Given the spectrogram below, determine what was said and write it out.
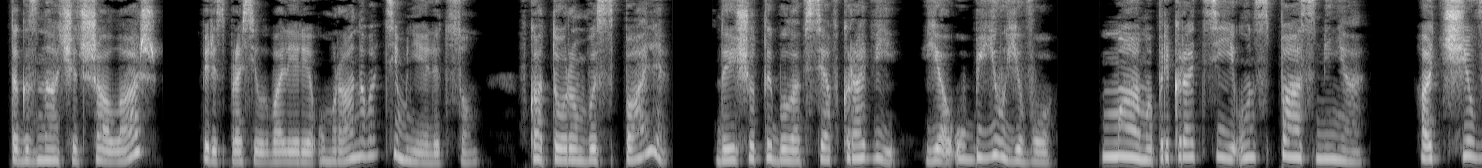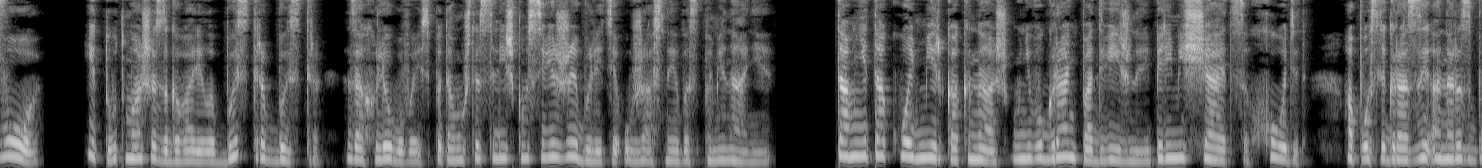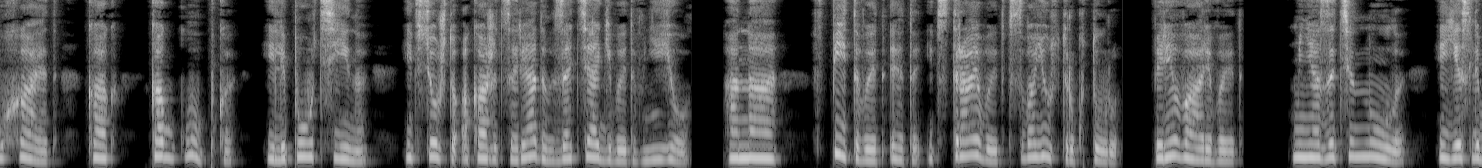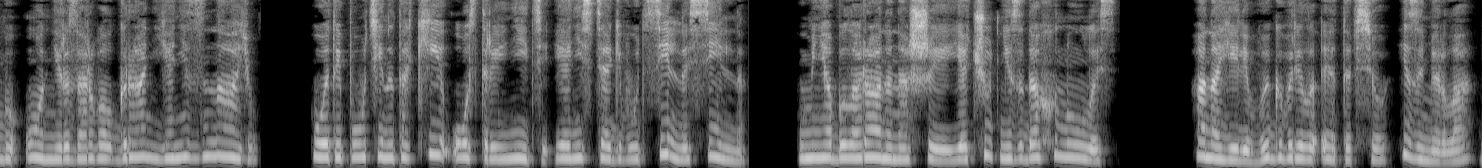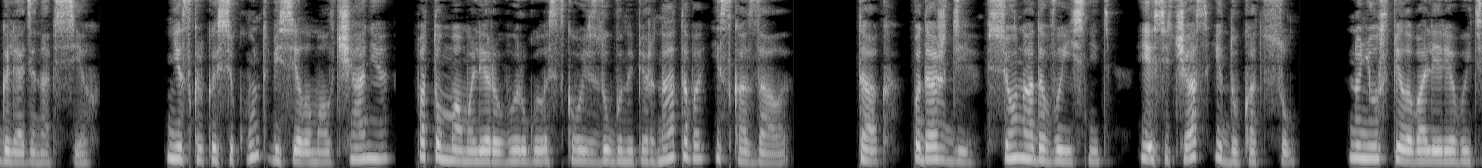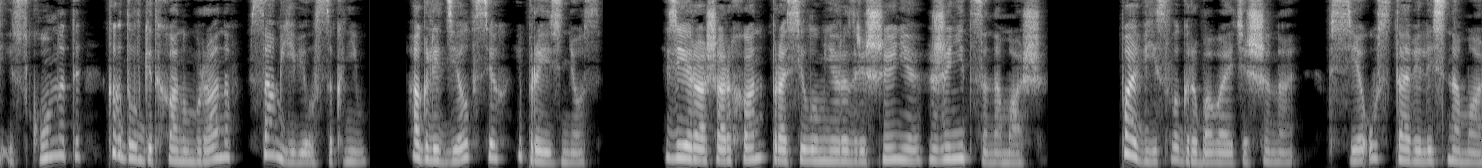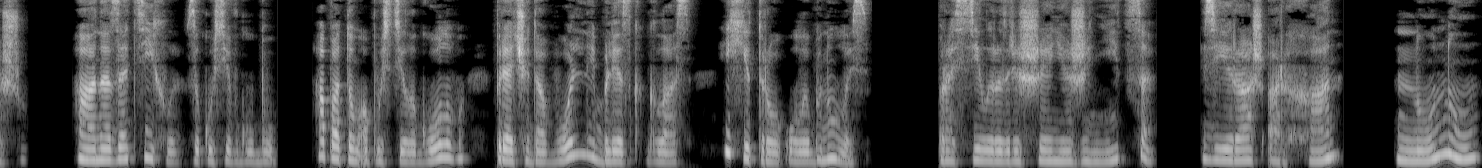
«Так значит, шалаш?» — переспросила Валерия Умранова, темнее лицом. «В котором вы спали? Да еще ты была вся в крови. Я убью его! Мама, прекрати, он спас меня!» «От чего?» И тут Маша заговорила быстро-быстро, захлебываясь, потому что слишком свежи были те ужасные воспоминания. Там не такой мир, как наш, у него грань подвижная, перемещается, ходит, а после грозы она разбухает, как, как губка или паутина, и все, что окажется рядом, затягивает в нее. Она впитывает это и встраивает в свою структуру, переваривает. Меня затянуло, и если бы он не разорвал грань, я не знаю. У этой паутины такие острые нити, и они стягивают сильно-сильно. У меня была рана на шее, я чуть не задохнулась. Она еле выговорила это все и замерла, глядя на всех. Несколько секунд висело молчание, потом мама Леры выругалась сквозь зубы на Пернатова и сказала. «Так, подожди, все надо выяснить. Я сейчас иду к отцу» но не успела Валерия выйти из комнаты, как Долгетхан Умранов сам явился к ним, оглядел всех и произнес. Зейра Шархан просил у меня разрешения жениться на Маше. Повисла гробовая тишина, все уставились на Машу, а она затихла, закусив губу, а потом опустила голову, пряча довольный блеск глаз, и хитро улыбнулась. Просил разрешения жениться? Зейраш Архан? Ну-ну.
